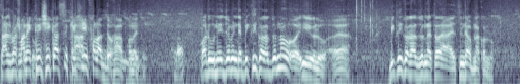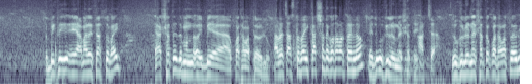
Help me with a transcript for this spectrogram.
চাষবাস মানে। কৃষি কাজ কৃষি হ্যাঁ। ফলাদ্য হ্যাঁ ফলাইতো। পরে উনি এই জমিটা বিক্রি করার জন্য ই হলো বিক্রি করার জন্য একটা চিন্তা ভাবনা করল। তো বিক্রি এই আমার এই ভাই এর সাথে যেমন ওই কথাবার্তা হইল। আমরা চাস্তো ভাই কার সাথে কথাবার্তা হইল? এই যে উকিলনের সাথে। আচ্ছা। উকিলনের সাথে কথাবার্তা হইল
